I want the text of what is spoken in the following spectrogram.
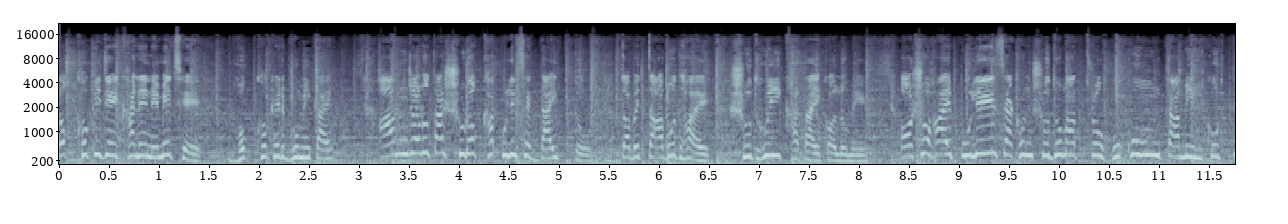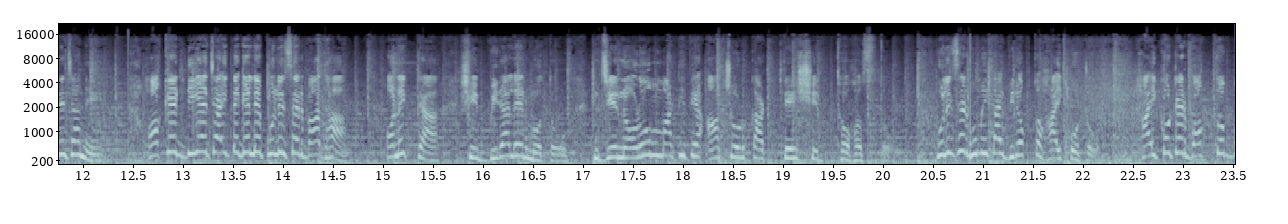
রক্ষকী যে এখানে নেমেছে ভক্ষকের ভূমিকায়। আমজনতার সুরক্ষা পুলিশের দায়িত্ব। তবে তা বোধ হয় শুধুই খাতায় কলমে। অসহায় পুলিশ এখন শুধুমাত্র হুকুম তামিল করতে জানে। হকের দিয়ে চাইতে গেলে পুলিশের বাধা। অনেকটা সেই বিড়ালের মতো, যে নরম মাটিতে আঁচড় কাটতে সিদ্ধ হস্ত পুলিশের ভূমিকায় বিরক্ত হাইকোর্টও। হাইকোর্টের বক্তব্য,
